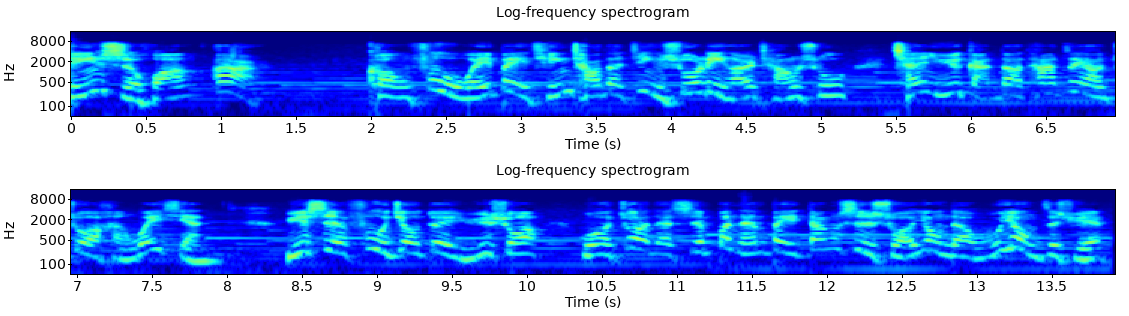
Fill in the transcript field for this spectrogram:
秦始皇二，孔父违背秦朝的禁书令而藏书，陈馀感到他这样做很危险，于是父就对馀说：“我做的是不能被当世所用的无用之学，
